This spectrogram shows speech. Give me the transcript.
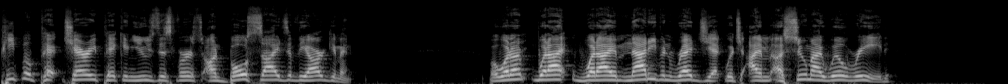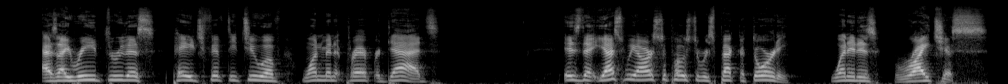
people cherry pick and use this verse on both sides of the argument. But what I'm what I what I am not even read yet, which I assume I will read as I read through this page 52 of 1 minute prayer for dads is that yes, we are supposed to respect authority when it is righteous.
